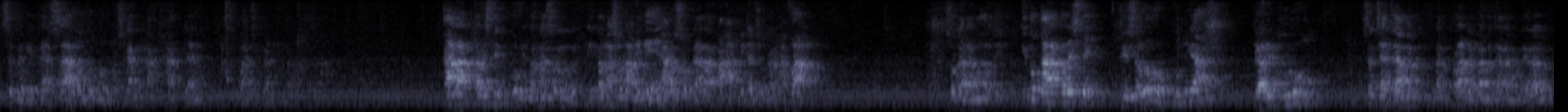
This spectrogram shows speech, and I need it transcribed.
sebagai dasar untuk merumuskan hak-hak dan kewajiban kita karakteristik hukum internasional internasional ini harus saudara pahami dan saudara hafal. Saudara mengerti. Itu karakteristik di seluruh dunia dari dulu sejak zaman peradaban negara modern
